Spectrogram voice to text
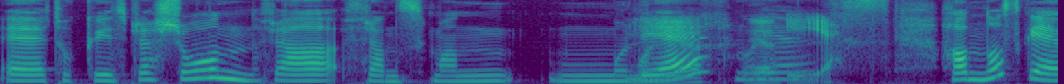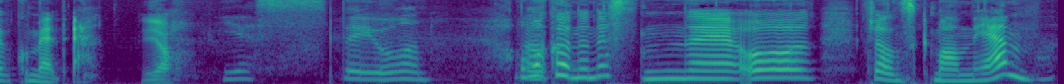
eh, tok jo inspirasjon fra franskmannen Molière. Molière, ja. Yes. Han nå skrev komedie. Ja. Yes, det gjorde han. Og man kan jo nesten eh, Og franskmannen igjen.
